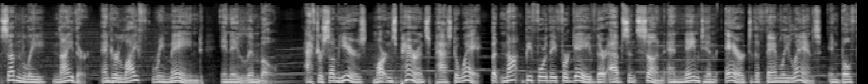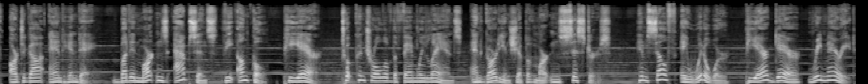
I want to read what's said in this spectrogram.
suddenly neither, and her life remained in a limbo. After some years, Martin's parents passed away, but not before they forgave their absent son and named him heir to the family lands in both Artigat and Hendaye. But in Martin's absence, the uncle, Pierre, took control of the family lands and guardianship of Martin's sisters. Himself a widower, Pierre Guerre remarried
